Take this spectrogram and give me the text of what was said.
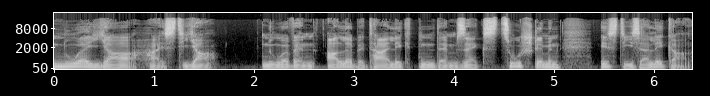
Nur Ja heißt Ja. Nur wenn alle Beteiligten dem Sex zustimmen, ist dieser legal.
